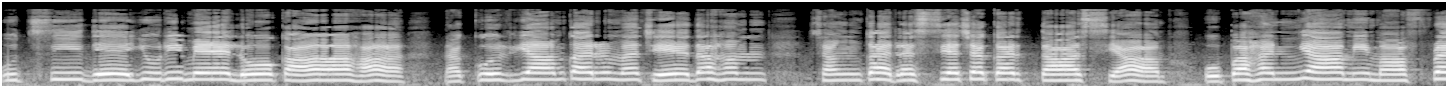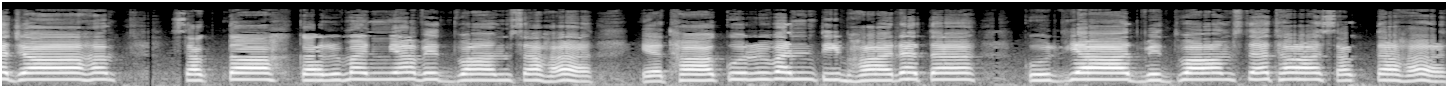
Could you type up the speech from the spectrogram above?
उत्सीदेयुरिमे लोकाः। न कुर्यां कर्म चेदहं शङ्करस्य च कर्ता स्याम् उपहन्यामि माः प्रजाः। सक्ताः कर्मण्यविद्वांसः यथा कुर्वन्ति भारत कुर्याद्विद्वांस्तथा सक्तः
